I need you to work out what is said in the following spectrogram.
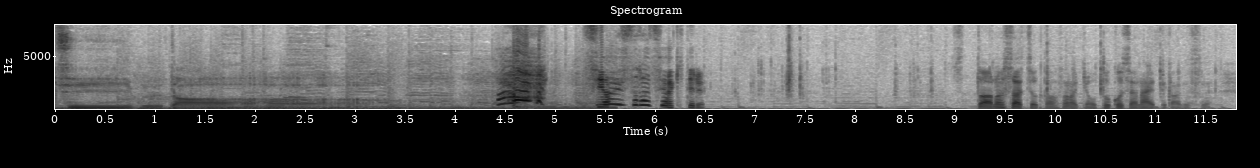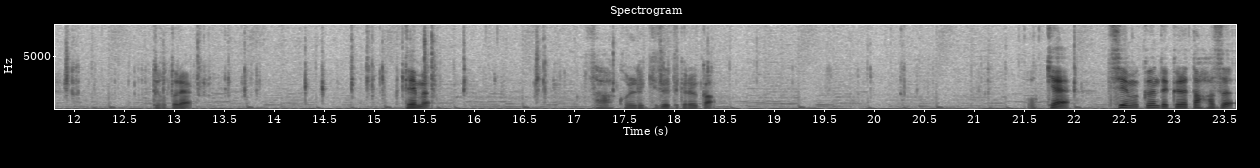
チームだ。強い人たちが来てる。ちょっとあの人たちを倒さなきゃ男じゃないって感じですねってことで。テム。さあこれで気づいてくれるか。オッケー。チーム組んでくれたはず。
